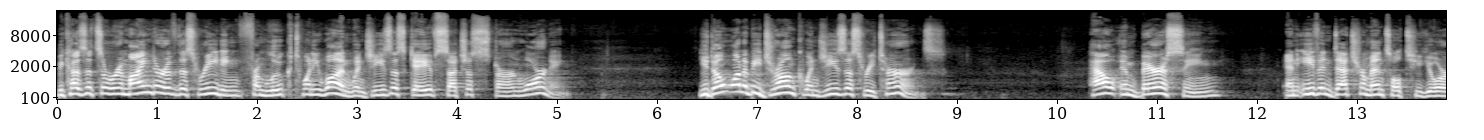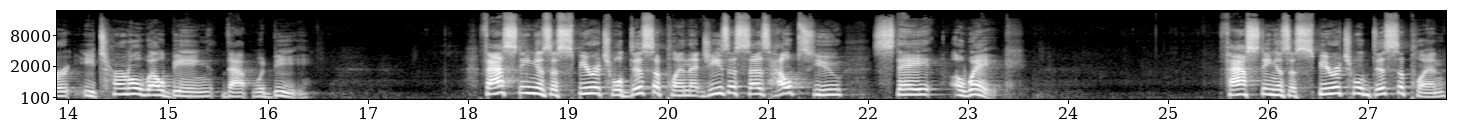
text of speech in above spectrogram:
Because it's a reminder of this reading from Luke 21 when Jesus gave such a stern warning. You don't want to be drunk when Jesus returns. How embarrassing and even detrimental to your eternal well being that would be. Fasting is a spiritual discipline that Jesus says helps you stay awake. Fasting is a spiritual discipline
